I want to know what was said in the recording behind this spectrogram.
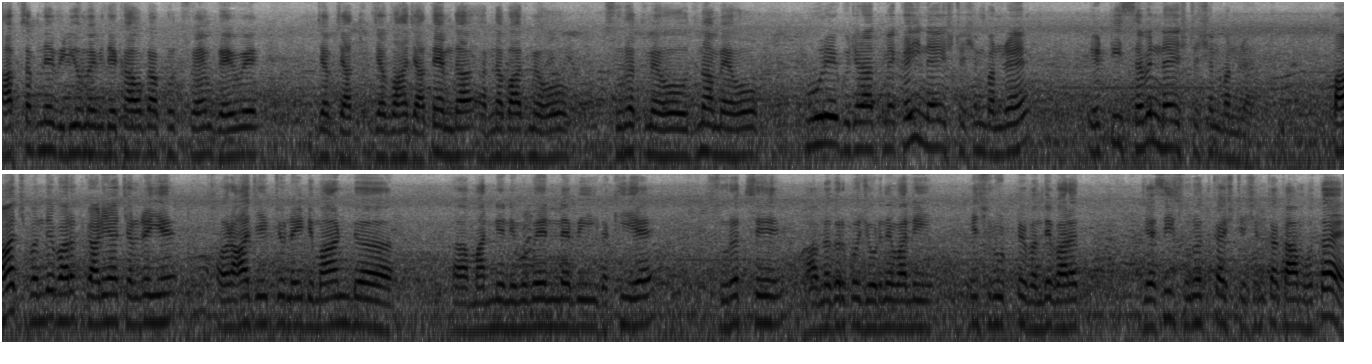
आप सबने वीडियो में भी देखा होगा, खुद स्वयं गए हुए, जब जा, जब वहाँ जाते हैं, अहमदा, अहमदाबाद में हो, सूरत में हो, उधना में हो, पूरे गुजरात में कई नए स्टेशन बन रहे हैं। 87 नए स्टेशन बन रहे हैं। पाँच वंदे भारत गाड़ियाँ चल रही है। और आज एक जो नई डिमांड माननीय निमुबेन ने भी रखी है, सूरत से भावनगर को जोड़ने वाली इस रूट पे वंदे भारत। जैसे ही सूरत का स्टेशन का काम होता है,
